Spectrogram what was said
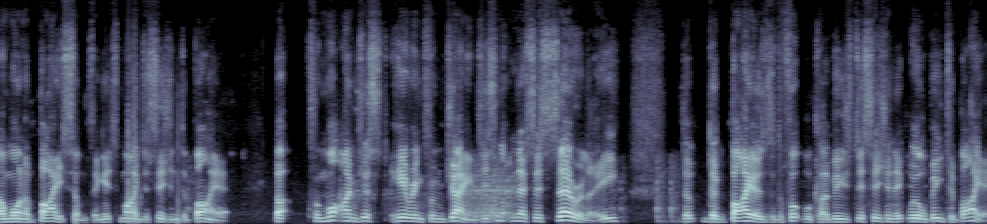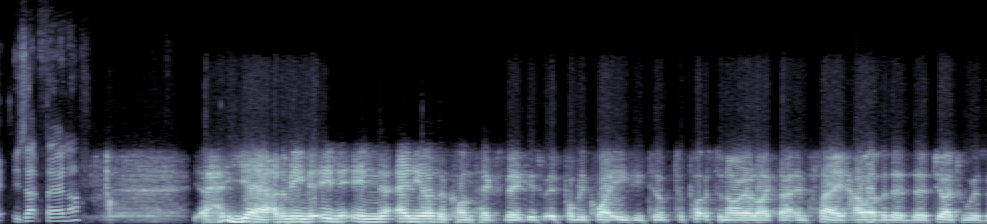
and want to buy something, it's my decision to buy it. But from what I'm just hearing from James, it's not necessarily the, the buyers of the football club whose decision it will be to buy it. Is that fair enough? Yeah, and I mean, in in any other context, Vic, it's, it's probably quite easy to, to put a scenario like that in play. However, the, the judge was,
